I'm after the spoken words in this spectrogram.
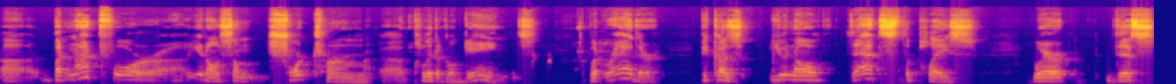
uh, but not for uh, you know some short-term uh, political gains, but rather because you know that's the place where this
